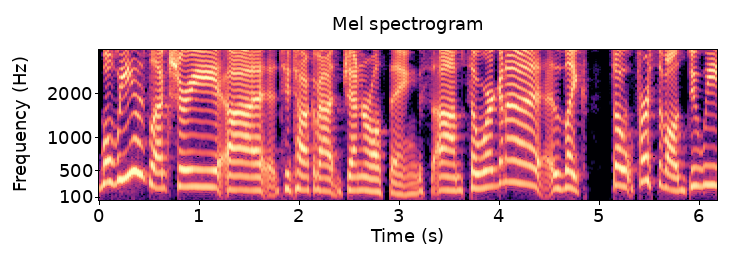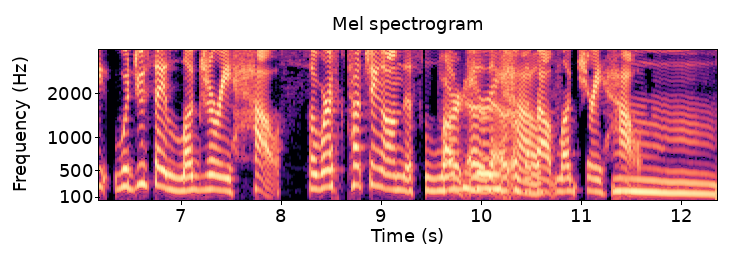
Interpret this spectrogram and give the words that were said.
well, we use luxury uh, to talk about general things. Um, so we're gonna like. So first of all, do we? Would you say luxury house? So we're touching on this part of, Luxury the- of about house. luxury house. Hmm.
